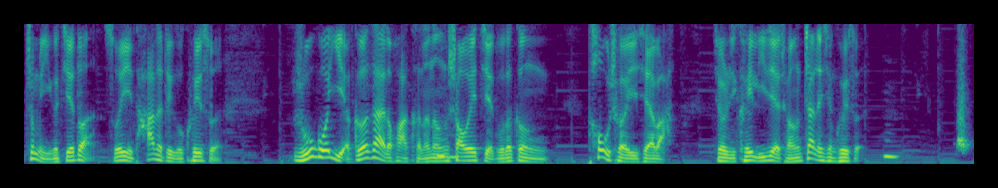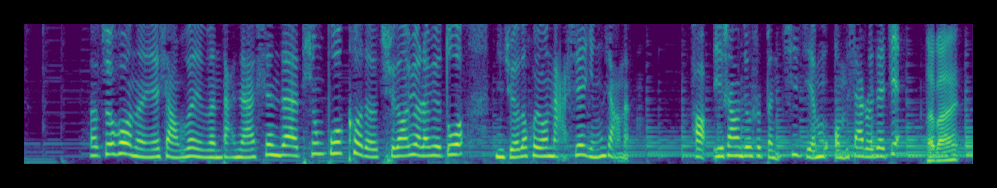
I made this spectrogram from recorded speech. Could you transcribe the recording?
这么一个阶段，所以它的这个亏损，如果野哥在的话，可能能稍微解读的更透彻一些吧。就是你可以理解成战略性亏损。嗯。那最后呢，也想问一问大家，现在听播客的渠道越来越多，你觉得会有哪些影响呢？好，以上就是本期节目，我们下周再见，拜拜。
